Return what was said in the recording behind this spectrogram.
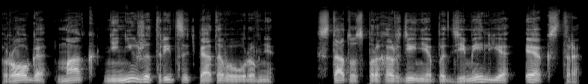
рога, маг не ниже 35 уровня. Статус прохождения подземелья экстра.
